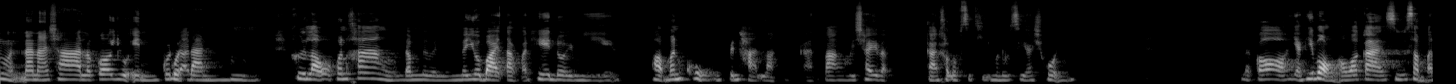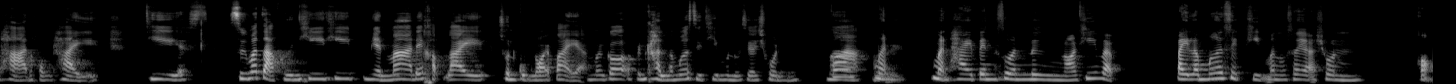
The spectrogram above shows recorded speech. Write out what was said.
เหมือนนานาชาติแล้วก็ยูเอ็นกดดันอืมคือเราค่อนข้างดำเนินนโยบายต่างประเทศโดยมีความมั่นคงเป็นฐานหลักในการตั้งไม่ใช่แบบการเคารพสิทธิมนุษยชน แล้วก็อย่างที่บอกเอาว่าการซื้อสัมปทานของไทยที่ซื้อมาจากพื้นที่ที่เมียนมาได้ขับไล่ชนกลุ่มน้อยไปอะ มันก็เป็นการละเมิดสิทธิมนุษยชนก็มากเหมือนเหมือนไทยเป็นส่วนหนึ่งเนาะที่แบบไปละเมิดสิทธิมนุษยชน ของ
